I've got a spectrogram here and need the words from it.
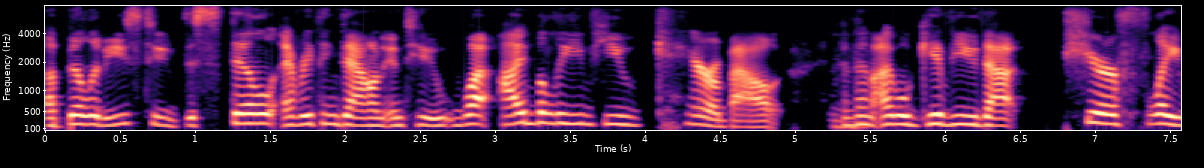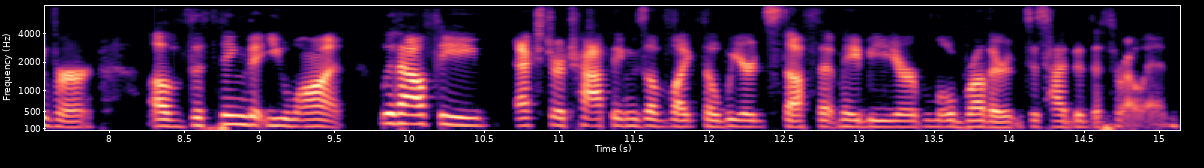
abilities to distill everything down into what I believe you care about, mm-hmm. and then I will give you that pure flavor of the thing that you want without the extra trappings of like the weird stuff that maybe your little brother decided to throw in.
